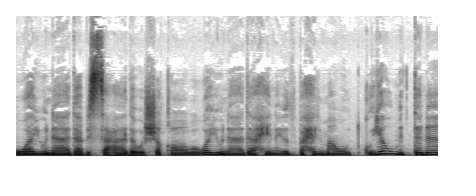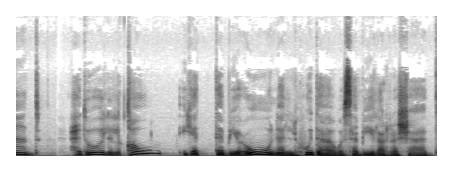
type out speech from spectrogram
وينادى بالسعادة والشقاوة وينادى حين يذبح الموت. يوم التناد هدول القوم يتبعون الهدى وسبيل الرشاد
